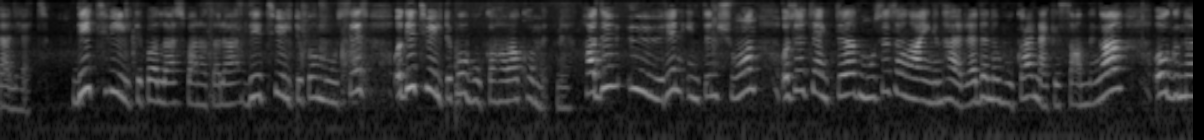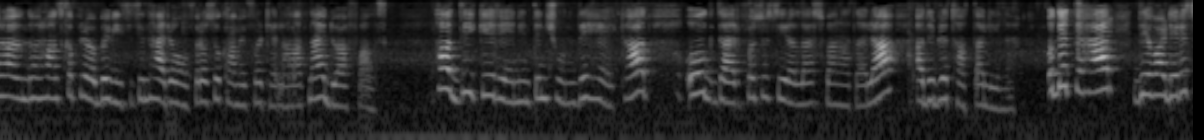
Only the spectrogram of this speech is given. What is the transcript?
kjærlighet. De tvilte på Allah SWT, de tvilte på Moses, og de tvilte på boka han var kommet med. Hadde uren intensjon, og så tenkte at Moses han har ingen herre, denne boka er ikke sann engang, og når han, når han skal prøve å bevise sin herre overfor oss, så kan vi fortelle han at nei, du er falsk. Hadde ikke ren intensjon i det hele tatt, og derfor så sier Allah SWT at de ble tatt av lynet. Og dette her, det var deres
